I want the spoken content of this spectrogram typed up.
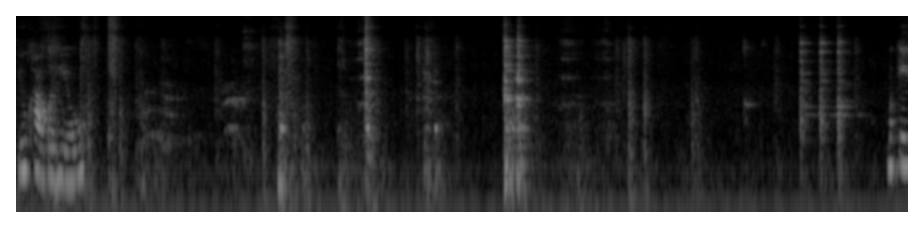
หิวข่าวก็หิวเมื่อกี้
